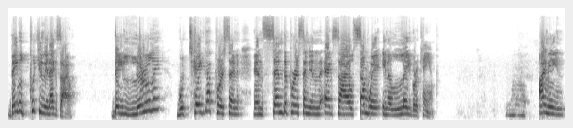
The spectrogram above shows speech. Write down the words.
They would put you in exile. They literally would take that person and send the person in exile somewhere in a labor camp. Wow. I mean,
